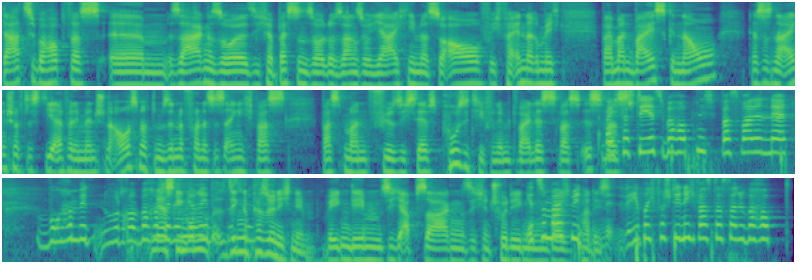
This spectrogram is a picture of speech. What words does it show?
dazu überhaupt was ähm, sagen soll, sich verbessern soll oder sagen soll, ja, ich nehme das so auf, ich verändere mich, weil man weiß genau, dass es eine Eigenschaft ist, die einfach den Menschen ausmacht, im Sinne von, es ist eigentlich was, was man für sich selbst positiv nimmt, weil es was ist, Aber ich was... verstehe jetzt überhaupt nicht, was war denn der. Wo haben wir, worüber haben Ja, wir es denn ging geredet? um Dinge wir- persönlich nehmen, wegen dem sich absagen, sich entschuldigen ja, zum bei Beispiel, Partys. aber ich verstehe nicht, was das dann überhaupt.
